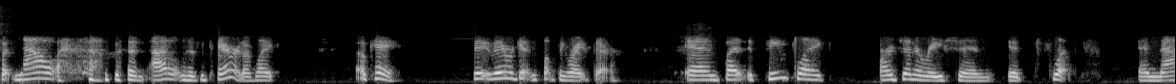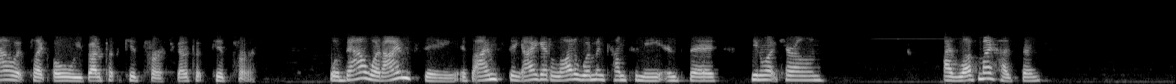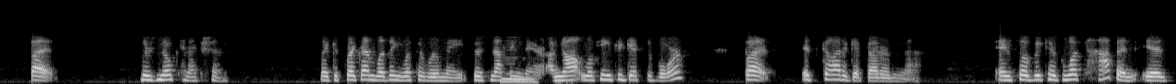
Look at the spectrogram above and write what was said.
But now, as an adult, as a parent, I'm like, okay, they, they were getting something right there. And, but it seems like our generation, it's flipped. And now it's like, oh, you've got to put the kids first. You've got to put the kids first. Well, now what I'm seeing is I'm seeing, I get a lot of women come to me and say, you know what, Carolyn, I love my husband, but there's no connection. Like it's like I'm living with a roommate. There's nothing mm. there. I'm not looking to get divorced, but it's got to get better than this. And so, because what's happened is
